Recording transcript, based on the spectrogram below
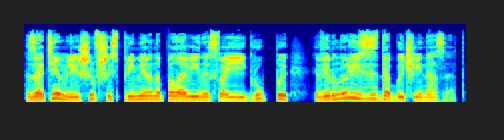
Затем, лишившись примерно половины своей группы, вернулись с добычей назад.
